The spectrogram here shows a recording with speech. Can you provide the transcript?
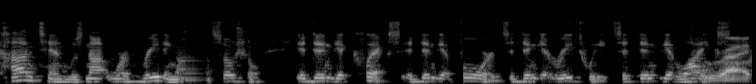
content was not worth reading on social, it didn't get clicks, it didn't get forwards, it didn't get retweets, it didn't get likes. Right.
